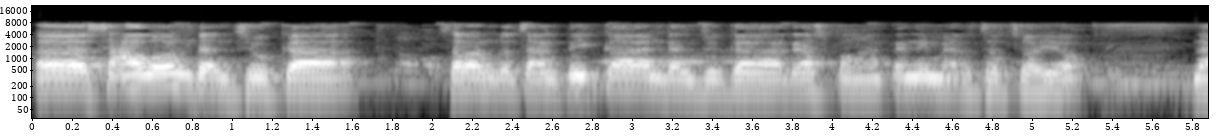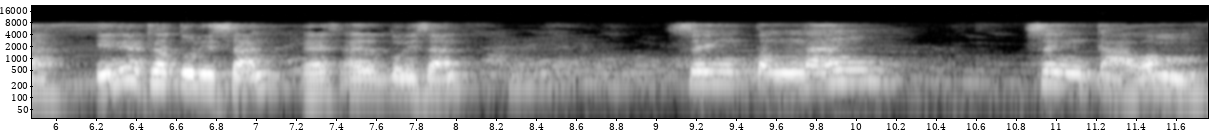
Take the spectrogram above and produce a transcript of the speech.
Eh, salon dan juga salon kecantikan dan juga rias pengantin ini Rejojoyo. Nah, ini ada tulisan, guys, ada tulisan sing tenang sing kalem.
